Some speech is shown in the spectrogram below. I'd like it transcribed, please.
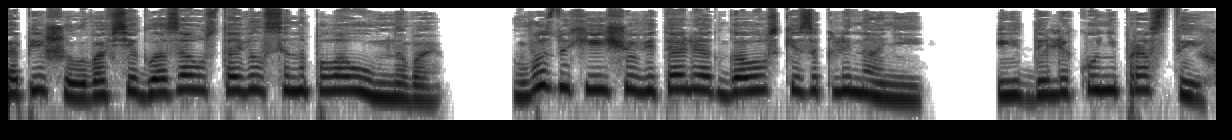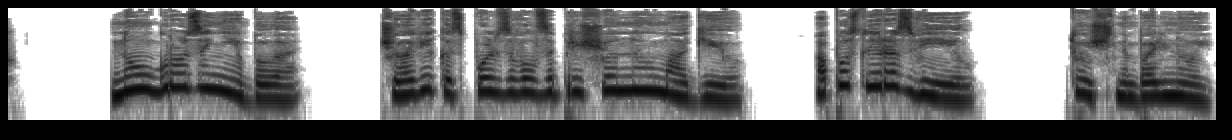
опешил и во все глаза уставился на полоумного. В воздухе еще витали отголоски заклинаний, и далеко не простых. Но угрозы не было. Человек использовал запрещенную магию, а после развеял. Точно больной.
